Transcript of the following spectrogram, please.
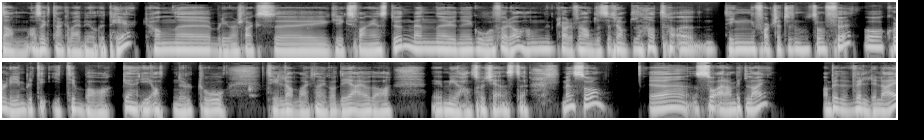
dam, altså Trankeberg blir okkupert. Han uh, blir jo en slags krigsfange en stund, men under gode forhold. Han klarer å forhandle seg fram til at ting fortsetter som, som, før, og kolonien blir gitt tilbake i 1802 til Danmark-Norge. og Det er jo da mye av hans fortjeneste. Men så, så er han blitt lei. Han er blitt veldig lei.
